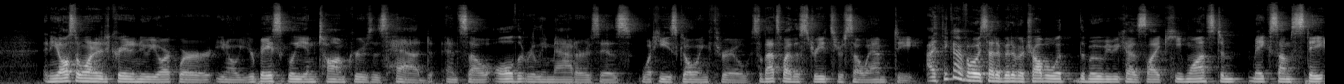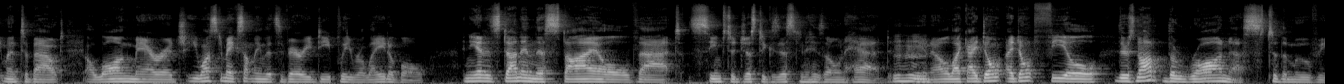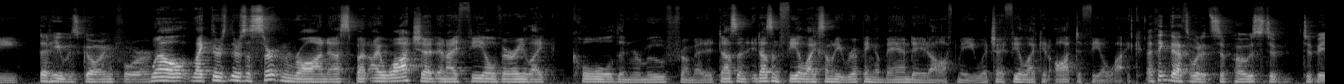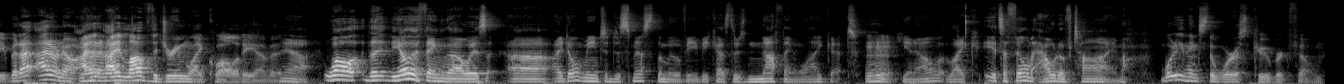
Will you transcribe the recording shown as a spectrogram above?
And he also wanted to create a New York where, you know, you're basically in Tom Cruise's head. And so all that really matters is what he's going through. So that's why the streets are so empty. I think I've always had a bit of a trouble with the movie because, like, he wants to make some statement about a long marriage. He wants to make something that's very deeply relatable and yet it's done in this style that seems to just exist in his own head you mm-hmm. know like i don't i don't feel there's not the rawness to the movie That he was going for. well like there's there's a certain rawness but i watch it and i feel very like cold and removed from it it doesn't it doesn't feel like somebody ripping a band-aid off me which i feel like it ought to feel like I think that's what it's supposed to, to be, but I, I don't know. what I I, I love the dreamlike quality of it. yeah well the the other thing though is uh, i don't mean to dismiss the movie because there's nothing like it you know like it's a film out of time What do you think's the worst Kubrick film?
